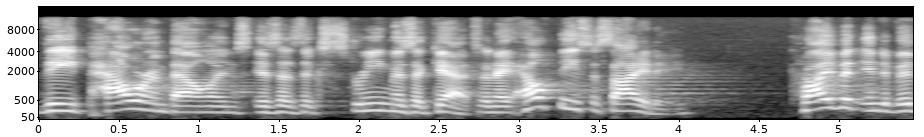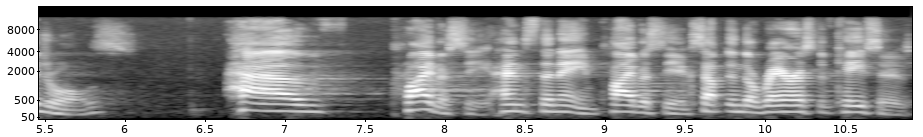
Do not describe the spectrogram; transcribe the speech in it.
The power imbalance is as extreme as it gets. In a healthy society, private individuals have privacy, hence the name, privacy, except in the rarest of cases.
